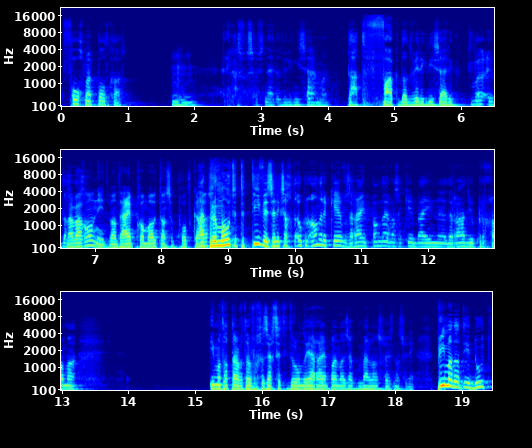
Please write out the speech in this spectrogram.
volg mijn podcast. Mhm. En ik had van zelfs, nee, dat wil ik niet zijn, man. Dat fuck, dat wil ik niet zijn. Ik, ik dacht, Maar waarom niet? Want hij promoot dan zijn podcast. Hij promoot het te tyfus. En ik zag het ook een andere keer. was Rijn Panda. Was een keer bij een eh, de radioprogramma. Iemand had daar wat over gezegd. Zit hij eronder? Ja, Rijn Panda is ook bij mij langs geweest en dat soort dingen. Prima dat hij het doet.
